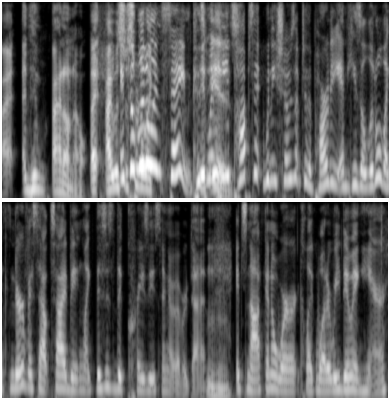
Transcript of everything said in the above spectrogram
I, I think I don't know. I, I was it's just a little like, insane because when he pops it, when he shows up to the party and he's a little like nervous outside being like this is the craziest thing i've ever done Mhm. it's not gonna work like what are we doing here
